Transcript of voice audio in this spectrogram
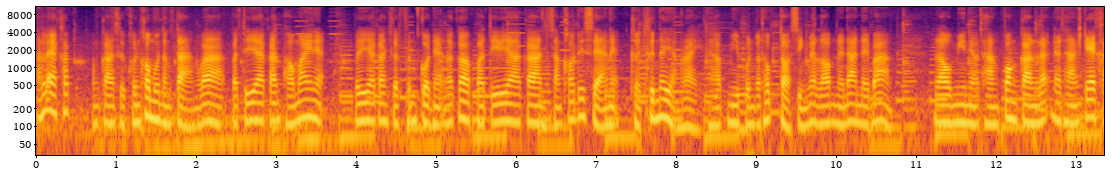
อันแรกครับทำการสืบค้นข้อมูลต่างๆ ว่าปฏิกิริยาการเผาไหม้เนี่ยปฏิกิริยาการเกิดฝนกรดเนี่ยแล้วก็ปฏิกิริยาการสังเคราะห์ด้วยแสงเนี่ยเกิดขึ้นได้อย่างไรนะครับมีผลกระทบต่อสิ่งแวดล้อมในด้านใดบ้าง เรามีแนวทางป้องกันและแนวทางแก้ไข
